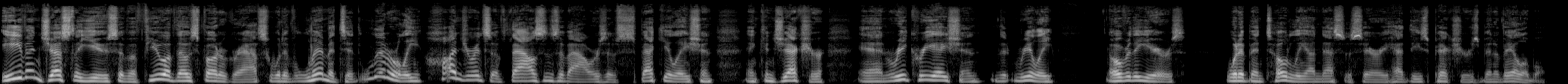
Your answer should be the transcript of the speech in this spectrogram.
Even just the use of a few of those photographs would have limited literally hundreds of thousands of hours of speculation and conjecture and recreation that really, over the years, would have been totally unnecessary had these pictures been available.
